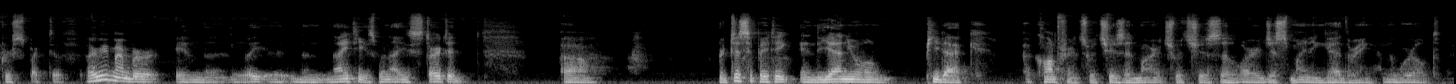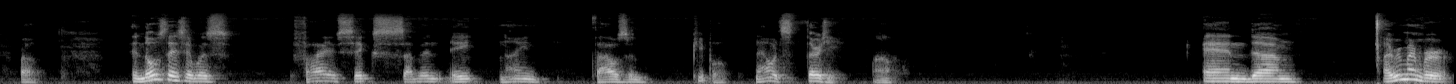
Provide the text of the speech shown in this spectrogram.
perspective. I remember in the late in the nineties when I started uh, participating in the annual PDAC conference, which is in March, which is the largest mining gathering in the world. Well, in those days it was five, six, seven, eight, nine thousand people. Now it's thirty. Wow. And um, I remember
